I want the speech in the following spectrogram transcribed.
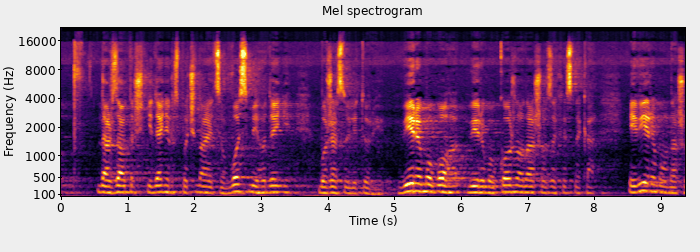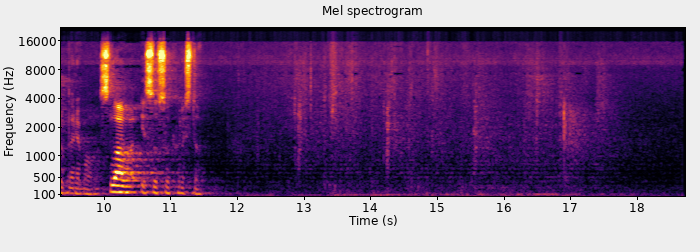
Наш завтрашній день розпочинається в 8 годині Божественної літургії. Віримо в Бога, віримо в кожного нашого захисника і віримо в нашу перемогу. Слава Ісусу Христу!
